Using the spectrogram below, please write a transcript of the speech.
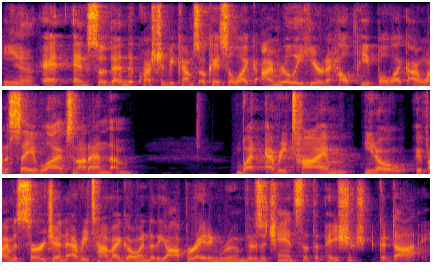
Yeah. And, and so then the question becomes okay, so like I'm really here to help people, like I want to save lives, not end them. But every time, you know, if I'm a surgeon, every time I go into the operating room, there's a chance that the patient could die.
